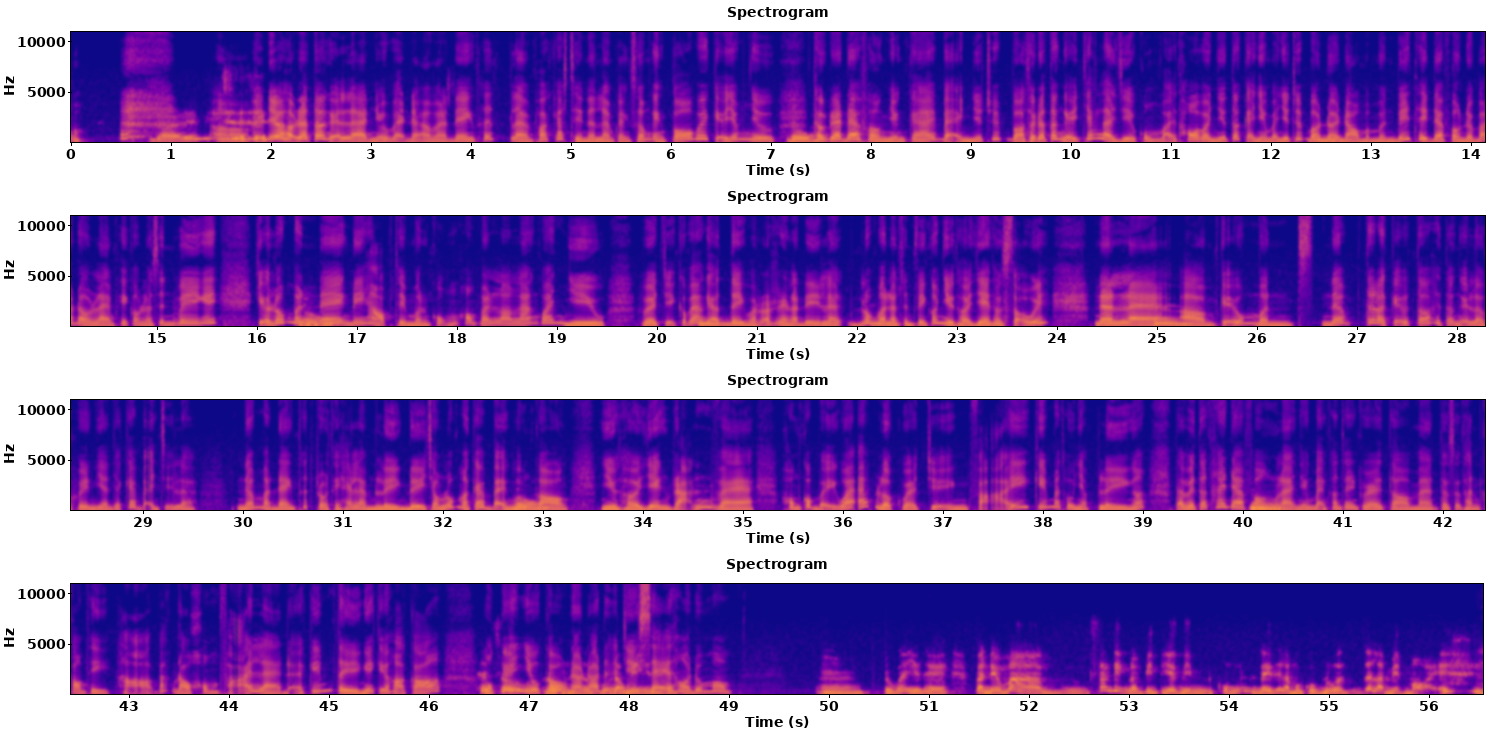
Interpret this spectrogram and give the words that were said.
Đấy Ờ, nhưng mà thật ra tớ nghĩ là những bạn nào mà đang thích làm podcast thì nên làm càng sớm càng tốt ấy kiểu giống như đúng thực ra đa phần những cái bạn youtuber thực ra tớ nghĩ chắc là Diệu cũng vậy thôi và như tất cả những bạn youtuber Ừ. đời đầu mà mình biết thì đa phần đều bắt đầu làm khi còn là sinh viên ấy kiểu lúc mình Đúng. đang đi học thì mình cũng không phải lo lắng quá nhiều về chuyện có báo Ừ. gạo tiền và rõ ràng là đi là lúc mà Ừ. làm sinh viên có nhiều thời gian thật sự ấy nên là Ừ. um, kiểu mình nếu tức là kiểu tớ thì tớ nghĩ lời khuyên dành cho các bạn chỉ là nếu mà đang thích rồi thì hãy làm liền đi trong lúc mà các bạn vẫn Đúng. còn nhiều thời gian rảnh và không có bị quá áp lực về chuyện phải kiếm ra thu nhập liền á tại vì tớ thấy đa phần Ừ. là những bạn content creator mà thực sự thành công thì họ bắt đầu không phải là để kiếm tiền ấy kiểu họ có Thật một cái sự, nhu cầu đúng, nào đó để chia sẻ thôi đúng không Ừ, đúng là như thế và nếu mà xác định nó vì tiền thì cũng đấy sẽ là một cuộc đua rất là mệt mỏi ấy. ừ,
